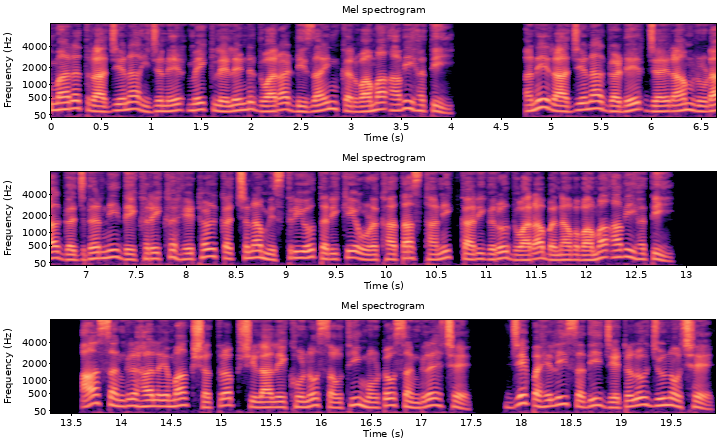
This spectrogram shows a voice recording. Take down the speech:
ઇમારત રાજ્યના ઇજનેર મેક લેલેન્ડ દ્વારા ડિઝાઇન કરવામાં આવી હતી અને રાજ્યના ગઢેર જયરામ રૂડા ગજધરની દેખરેખ હેઠળ કચ્છના મિસ્ત્રીઓ તરીકે ઓળખાતા સ્થાનિક કારીગરો દ્વારા બનાવવામાં આવી હતી. આ સંગ્રહાલયમાં ક્ષત્રપ શિલાલેખોનો સૌથી મોટો સંગ્રહ છે, જે પહેલી સદી જેટલો જૂનો છે.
